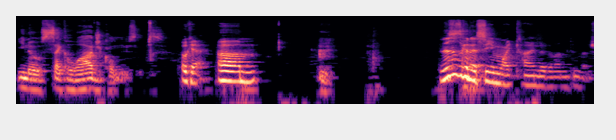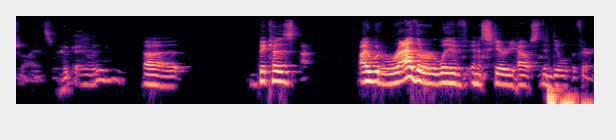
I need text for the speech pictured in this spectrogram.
you know psychological nuisance Okay. Um this is gonna seem like kind of an unconventional answer. Okay. Uh, because I would rather live in a scary house than deal with a fairy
